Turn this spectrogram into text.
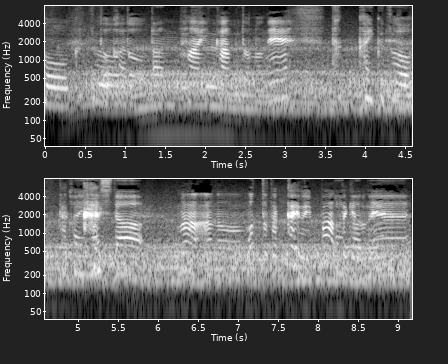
と靴を買ったんですハイカットのね高い靴を買いましたまああのもっと高いのいっぱいあったけどね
